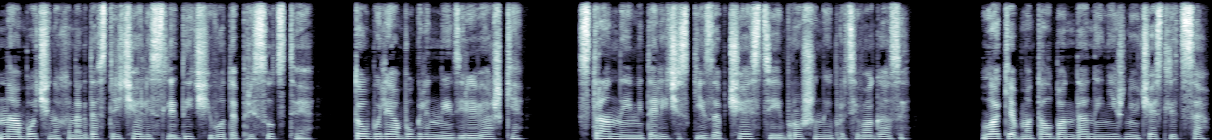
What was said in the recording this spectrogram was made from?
На обочинах иногда встречались следы чьего-то присутствия. То были обугленные деревяшки, странные металлические запчасти и брошенные противогазы. Лаки обмотал банданой нижнюю часть лица,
